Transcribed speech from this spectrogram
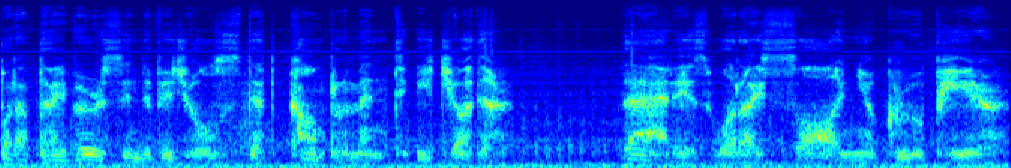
but of diverse individuals that complement each other. That is what I saw in your group here.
